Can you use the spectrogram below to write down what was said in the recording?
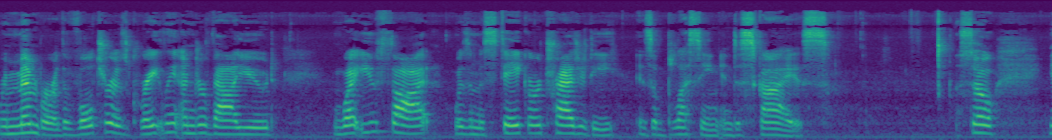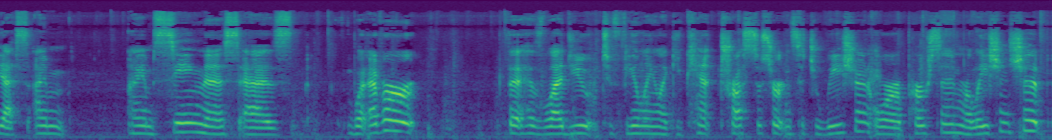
Remember, the vulture is greatly undervalued. What you thought was a mistake or a tragedy is a blessing in disguise. So, yes, I'm I am seeing this as whatever that has led you to feeling like you can't trust a certain situation or a person, relationship,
